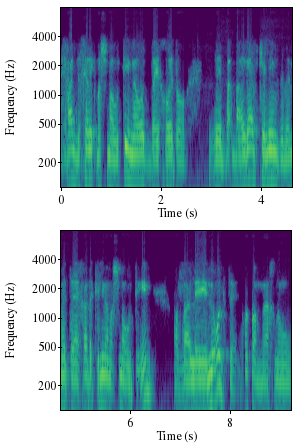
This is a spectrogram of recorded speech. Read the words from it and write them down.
אחד, זה חלק משמעותי מאוד ביכולת, או זה בארגז כלים זה באמת אחד הכלים המשמעותיים, אבל אה, לא רק זה, עוד פעם, אנחנו...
